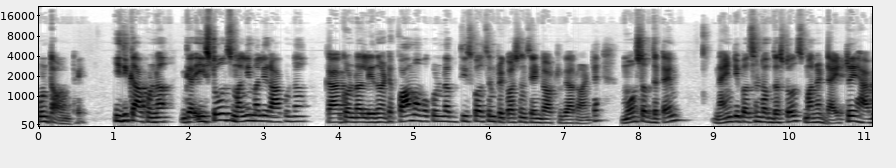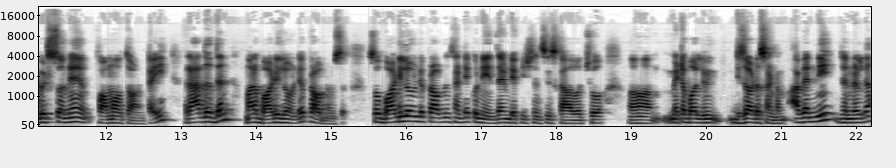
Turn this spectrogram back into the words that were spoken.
ఉంటా ఉంటాయి. ఇది కాకుండా ఇంకా ఈ స్టోన్స్ మళ్ళీ మళ్ళీ రాకుండా కాకుండా లేదు అంటే ఫామ్ అవ్వకుండా తీసుకోవాల్సిన ప్రికాషన్స్ ఏంటి డాక్టర్ గారు అంటే most of the time ninety percent of the stones మన డైటరీ హ్యాబిట్స్తోనే ఫామ్ అవుతూ ఉంటాయి రాదర్ దెన్ మన బాడీలో ఉండే ప్రాబ్లమ్స్ సో బాడీలో ఉండే ప్రాబ్లమ్స్ అంటే కొన్ని ఎంజైమ్ డెఫిషియన్సీస్ కావచ్చు మెటబాలిక్ డిజార్డర్స్ అంటాం. అవన్నీ జనరల్గా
